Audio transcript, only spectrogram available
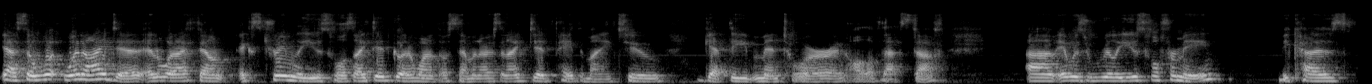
Yeah, so what, what I did and what I found extremely useful is I did go to one of those seminars and I did pay the money to get the mentor and all of that stuff. Um, it was really useful for me because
